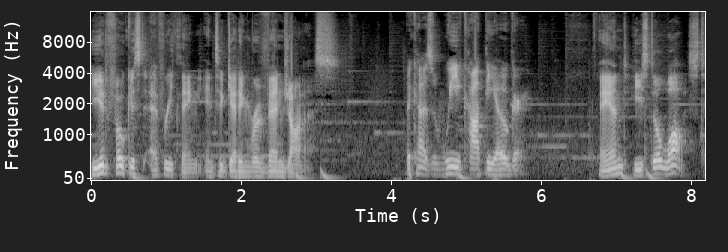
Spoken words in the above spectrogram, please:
He had focused everything into getting revenge on us. Because we caught the ogre. And he still lost.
